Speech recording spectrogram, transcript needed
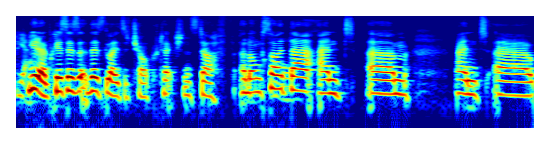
Yeah. you know, because there's there's loads of child protection stuff alongside that, and um, and uh,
